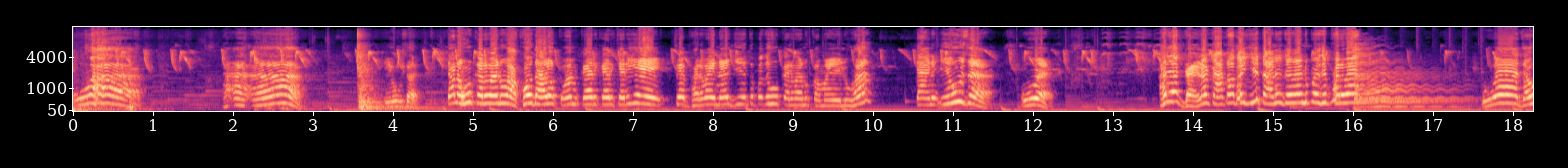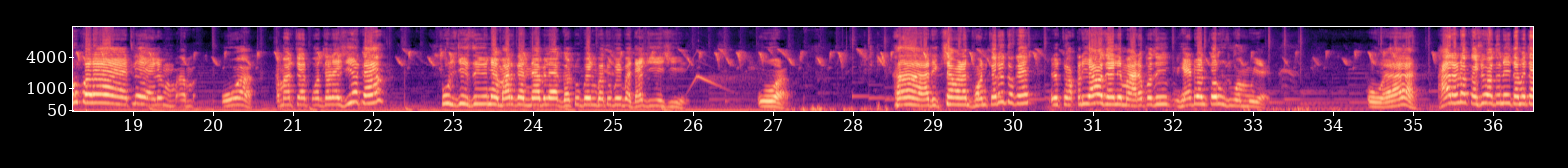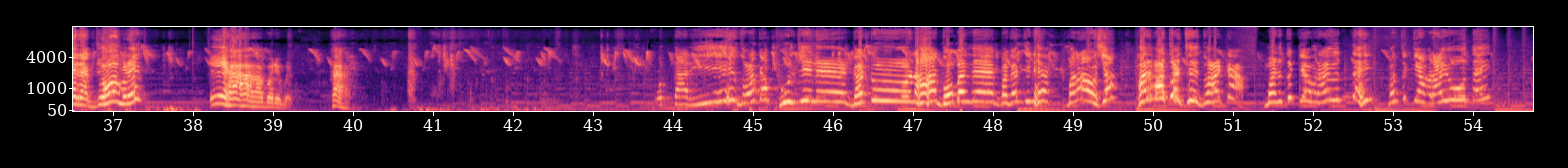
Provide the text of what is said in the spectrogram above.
ઓવા હા હા. એવું છે ચાલો, હું કરવાનું? આખો દાડો કામ કર કર, કરીએ. તે ફરવાય ના જઈએ તો પછી હું કરવાનું કમાયેલું, હા? તાણે એવું છે? ઓએ અરે ઘરનો ટાટો થઈ ગયો, તાણે જવાનું પછી ફરવા? ઓએ જવું પડે. એટલે એટલે અમ- અમારે ચાર પાંચ જણા છીએ કે? ફૂલજી છીએ ને અમારા ઘરના પેલા ગટુભાઈ ને બટુભાઈ બધા જઈએ છીએ. ઓવે. હા, આ રિક્ષાવાળાને ફોન કર્યો તો કે એટલે ચોકડી આવે છે, એટલે મારે પછી હેડ વેન કરું છું અમુએ. ઓવે હા, રેડો, કશું વાંધો નહીં, તમે ત્યાં રાખજો, હો, હમણે. એ, હા હા હા, બરોબર. હા હા. ઓ તારી જો કે ફૂલજી ને ગટુન, હા ગોબન ને ભગતજી ને મારા છે ફરવા તો છે, દ્વારકા. મને તો કેવરાયું જ નહીં, મને તો કેવરાયું જ નહીં.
